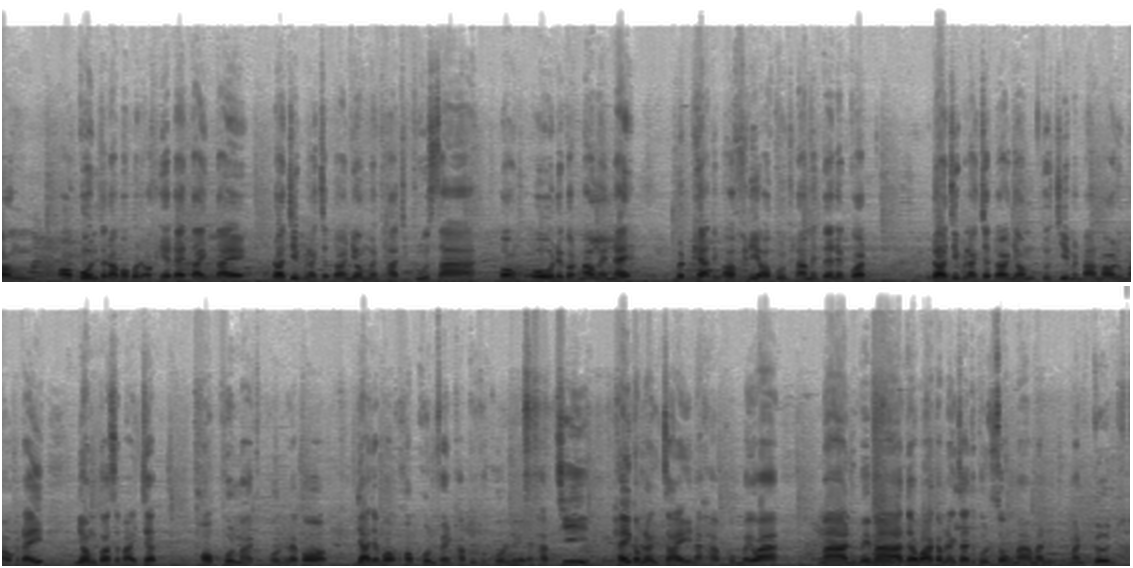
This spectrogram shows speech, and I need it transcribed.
ចង់អរគុណទៅដល់បងប្អូនអរគ្នាដែលតែងតែដល់ជាកម្លាំងចិត្តដល់ខ្ញុំមិនថាជាគ្រួសារបងប្អូនដែលគាត់មកថ្ងៃនេះមិត្តភ័ក្តិទាំងអស់គ្នាអរគុណខ្លាំងមែនទែនដែលគាត់ដល់ជាកម្លាំងចិត្តដល់ខ្ញុំទោះជាមិនបានមកឬមកក្តីខ្ញុំក៏សប្បាយចិត្តขอบคุณมากทุกคน แล้วก็ อยากจะบอกขอบคุณแฟนคลับทุกๆคนเลยนะครับ ที่ให้กำลังใจนะครับ ผมไม่ว่ามาหรือไม่มา แต่ว่ากำลังใจทุกคนส่งมามันมันเกินค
